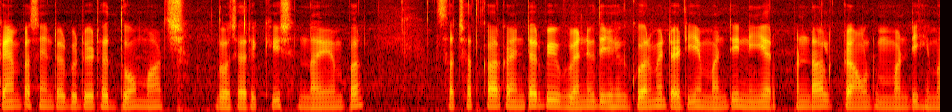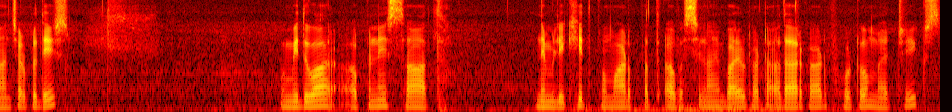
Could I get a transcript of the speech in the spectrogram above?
कैंपस इंटरव्यू डेट है दो मार्च 2021 नवंबर। साक्षात्कार का इंटरव्यू वेन्यू दी है government I T Mandi near pandal ground Mandi Himachal Pradesh. उम्मीदवार अपने साथ निम्नलिखित प्रमाण पत्र अवश्य लाएँ। Biodata, Aadhaar card, photo, matrix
